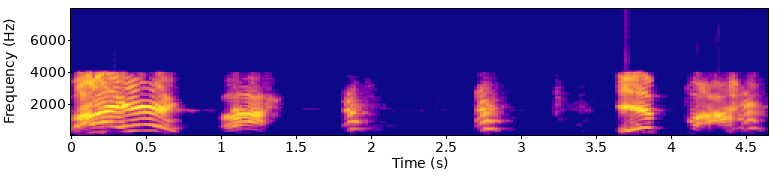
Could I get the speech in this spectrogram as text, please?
Vai! Vai! Ah. Epa!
